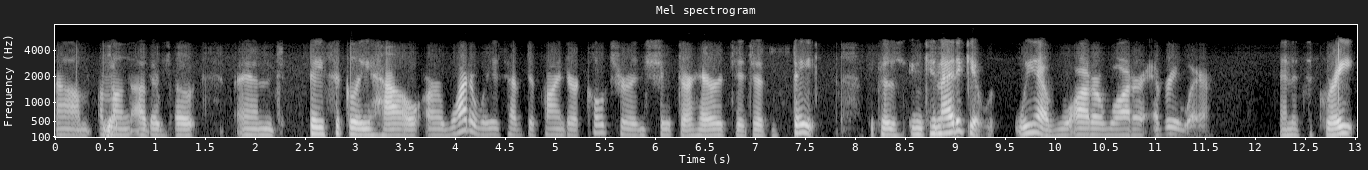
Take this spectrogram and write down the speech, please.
um, among yep. other boats, and basically how our waterways have defined our culture and shaped our heritage as a state. Because in Connecticut, we have water, water everywhere, and it's great.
